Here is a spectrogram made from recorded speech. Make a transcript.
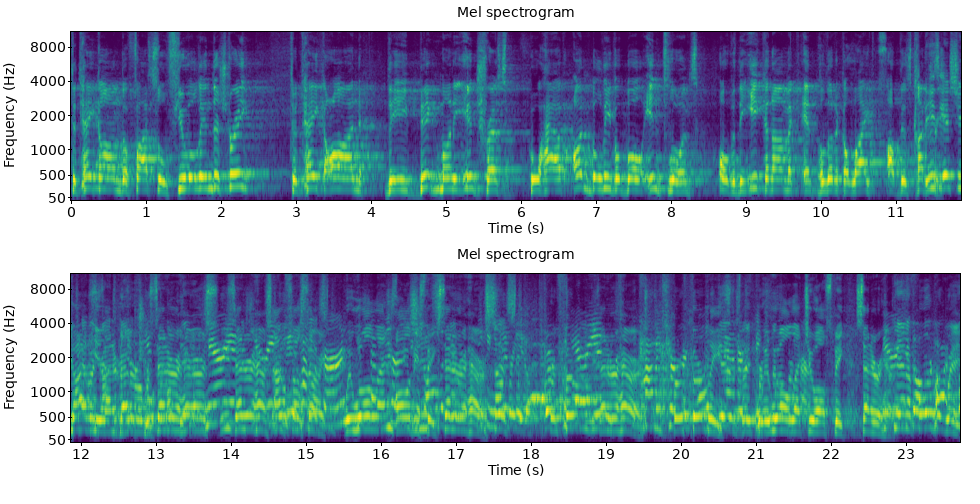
to take on the fossil fuel industry, to take on the big money interests who have unbelievable influence over the economic and political life of this country. These issues That haven't gotten better issue. Senator Harris, Marianne, Senator Harris, I'm Marianne, so you sorry. turn. We will let turn. all of you speak. Senator Harris. speaking. For 30 Marianne, Senator Harris. you have a. For All 30 the years, We will let you all speak. Senator Harris. We can't afford to wait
